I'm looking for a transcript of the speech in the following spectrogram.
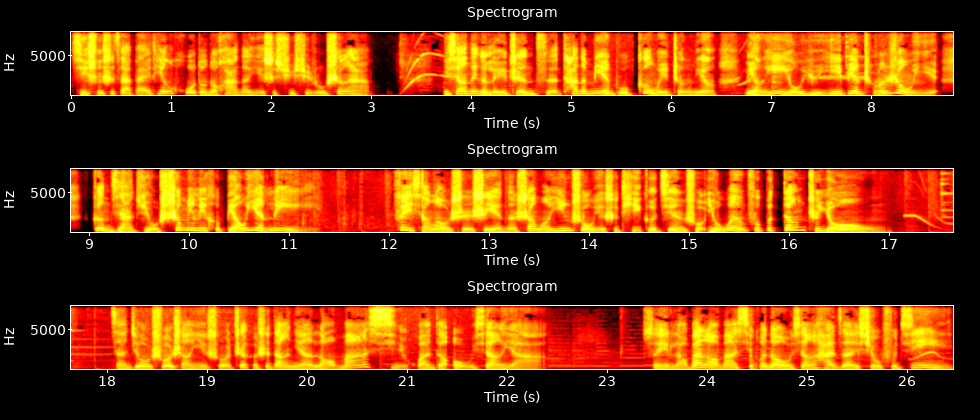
即使是在白天活动的话呢，也是栩栩如生啊。你像那个雷震子，他的面部更为狰狞，两翼由羽翼变成了肉翼，更加具有生命力和表演力。费翔老师饰演的商王殷寿也是体格健硕，有万夫不当之勇。咱就说上一说，这可是当年老妈喜欢的偶像呀。所以老爸老妈喜欢的偶像还在修复机，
